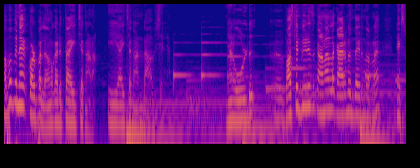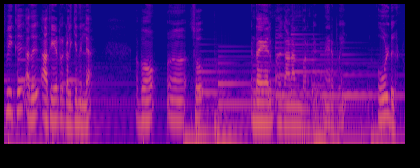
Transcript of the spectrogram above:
അപ്പോൾ പിന്നെ കുഴപ്പമില്ല. നമുക്ക് അടുത്ത ആഴ്ച കാണാം. ഈ ആഴ്ച കാണേണ്ട ആവശ്യമില്ല. ഞാൻ ഓൾഡ് ഫാസ്റ്റ് ആൻഡ് ഫ്യൂരിയസ് കാണാനുള്ള കാരണം എന്തായിരുന്നു പറഞ്ഞാൽ നെക്സ്റ്റ് വീക്ക് അത് ആ തിയേറ്റർ കളിക്കുന്നില്ല. അപ്പോൾ സോ എന്തായാലും അത് കാണാമെന്ന് പറഞ്ഞിട്ട് നേരെ പോയി. ഓൾഡ് കണ്ടു.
